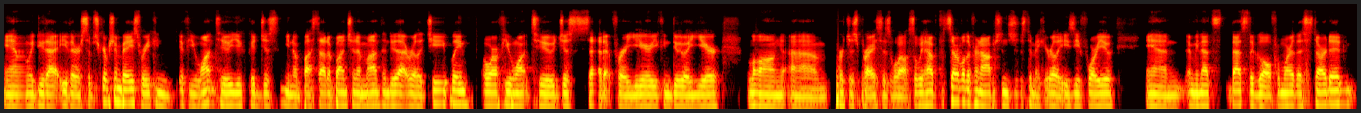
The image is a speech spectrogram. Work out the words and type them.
And we do that either subscription based, where you can, if you want to, you could just, you know, bust out a bunch in a month and do that really cheaply. Or if you want to just set it for a year, you can do a year long um, purchase price as well. So we have several different options just to make it really easy for you. And I mean, that's that's the goal from where this started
